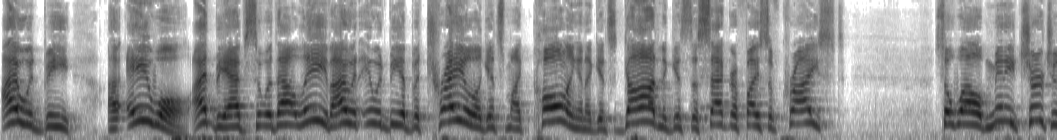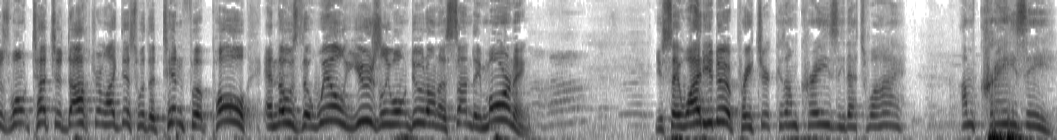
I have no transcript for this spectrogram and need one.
I would be uh, AWOL. I'd be absent without leave. I would, it would be a betrayal against my calling and against God and against the sacrifice of Christ. So while many churches won't touch a doctrine like this with a 10 foot pole, and those that will usually won't do it on a Sunday morning, you say, Why do you do it, preacher? Because I'm crazy. That's why. I'm crazy.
